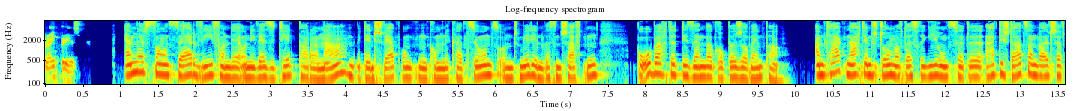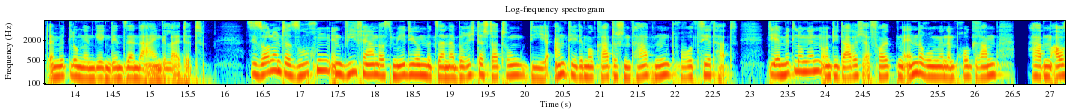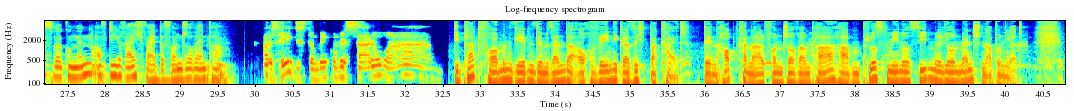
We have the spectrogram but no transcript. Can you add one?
Emerson Servi von der Universität Paraná mit den Schwerpunkten Kommunikations- und Medienwissenschaften beobachtet die Sendergruppe Jovem Pan. Am Tag nach dem Sturm auf das Regierungsviertel hat die Staatsanwaltschaft Ermittlungen gegen den Sender eingeleitet. Sie soll untersuchen, inwiefern das Medium mit seiner Berichterstattung die antidemokratischen Taten provoziert hat. Die Ermittlungen und die dadurch erfolgten Änderungen im Programm haben Auswirkungen auf die Reichweite von Jovem Pan. Die Plattformen geben dem Sender auch weniger Sichtbarkeit. Den Hauptkanal von Jovampa haben plus minus sieben Millionen Menschen abonniert.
